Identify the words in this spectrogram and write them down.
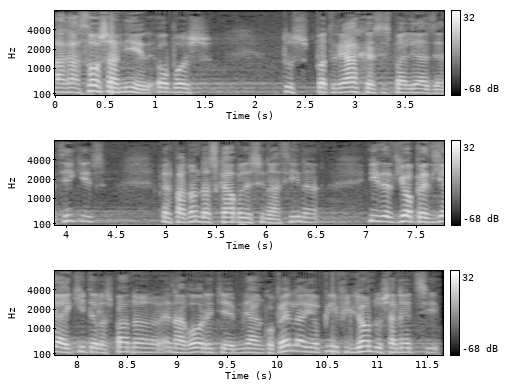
Αγαθός ανήρ όπως τους πατριάρχες της Παλαιάς Διαθήκης περπατώντας κάποτε στην Αθήνα είδε δυο παιδιά εκεί τέλος πάντων ένα γόρι και μια κοπέλα οι οποίοι φιλιόντουσαν έτσι.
